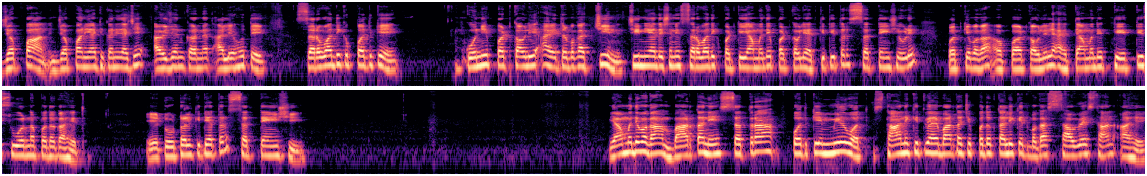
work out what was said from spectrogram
जपान. जपान या ठिकाणी त्याचे आयोजन करण्यात आले होते. सर्वाधिक पदके कोणी पटकावली आहे? तर बघा चीन. चीन या देशाने सर्वाधिक पटके यामध्ये पटकावली आहेत. किती तर? सत्याऐंशी एवढे पदके बघा पटकावलेले आहेत. त्यामध्ये तेहतीस सुवर्ण पदक आहेत. हे टोटल किती आहे तर? सत्याऐंशी. यामध्ये बघा भारताने सतरा पदके मिळवत स्थान कितवे आहे? भारताचे पदक तालिकेत बघा सहावे स्थान आहे.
